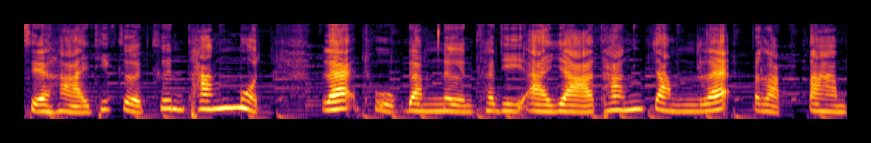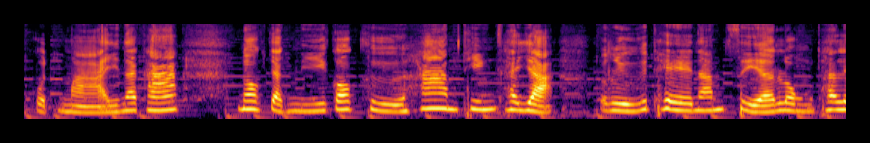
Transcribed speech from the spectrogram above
เสียหายที่เกิดขึ้นทั้งหมด และถูกดำเนินคดีอาญาทั้งจำและปรับตามกฎหมายนะคะ นอกจากนี้ก็คือห้ามทิ้งขยะ หรือเทน้ำเสียลงทะเล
